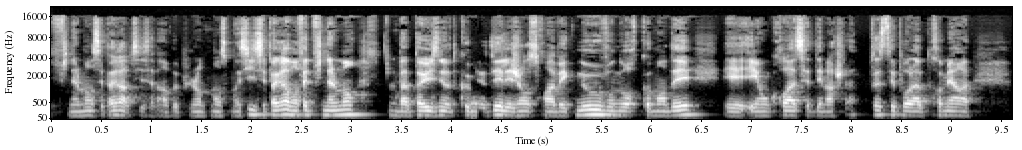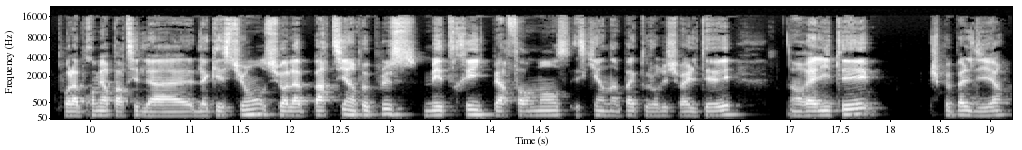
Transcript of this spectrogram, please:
finalement, c'est pas grave si ça va un peu plus lentement ce mois-ci. C'est pas grave, en fait, finalement, on va pas user notre communauté, les gens seront avec nous, vont nous recommander et, on croit à cette démarche-là. Ça, c'était pour la première partie de la, question. Sur la partie un peu plus métrique, performance, est-ce qu'il y a un impact aujourd'hui sur LTV En réalité, je peux pas le dire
